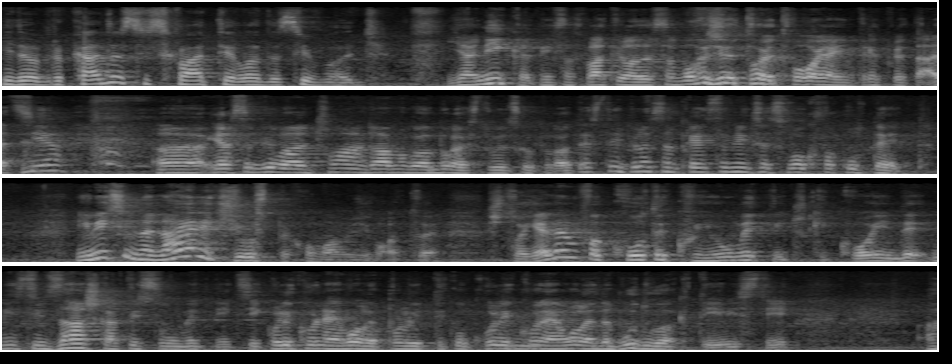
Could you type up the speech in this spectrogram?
I dobro, kada si shvatila da si vođa? Ja nikad nisam shvatila da sam vođa, to je tvoja interpretacija. Uh, ja sam bila član glavnog odbora studijskog protesta i bila sam predstavnik sa svog fakulteta. I mislim da najveći uspeh u mom životu je što jedan fakultet koji je umetnički, koji, de, mislim, znaš kakvi su umetnici, koliko ne vole politiku, koliko ne vole da budu aktivisti, uh,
